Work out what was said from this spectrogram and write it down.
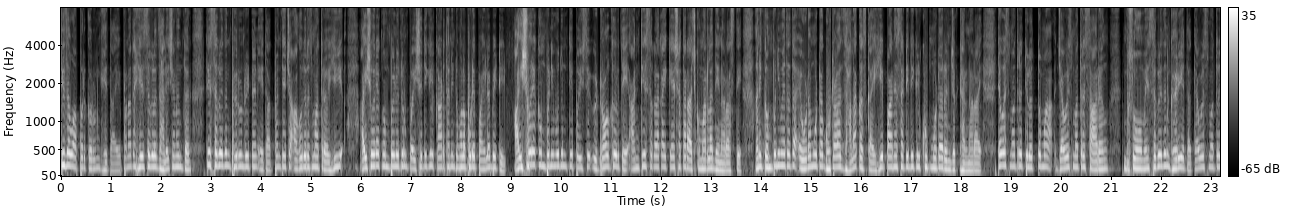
तिचा वापर करून घेत आहे. पण आता हे सगळं झाल्याच्यानंतर ते सगळेजण फिरून रिटर्न येतात. पण त्याच्या अगोदरच मात्र ही ऐश्वर्या कंपनीतून पैसे देखील काढताना तुम्हाला पुढे पाहायला भेटेल. ऐश्वर्या कंपनीमधून ते पैसे विड्रॉल करते आणि ते सगळं काय कॅश आता राजकुमारला देणार असते. आणि कंपनीमध्ये आता एवढा मोठा घोटाळा झाला कसं काय? हे पाहण्यासाठी देखील खूप मोठा रंजक ठरणार आहे. त्यावेळेस मात्र तिलोत्तमा ज्यावेळेस मात्र सारंग सोम हे सगळेजण घरी येतात. त्यावेळेस मात्र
